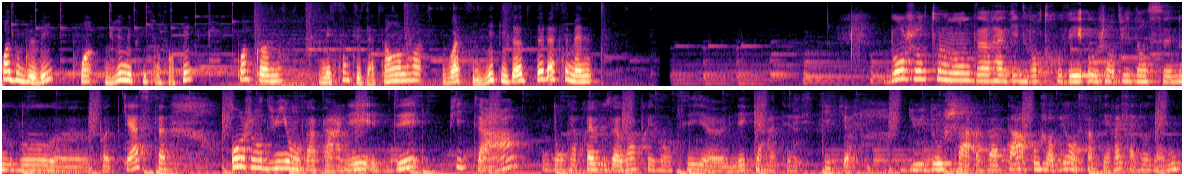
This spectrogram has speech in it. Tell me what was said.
www.bionutritionsanté.com. Mais sans plus attendre, voici l'épisode de la semaine. Bonjour tout le monde, ravi de vous retrouver aujourd'hui dans ce nouveau euh, podcast. Aujourd'hui, on va parler des pitta. Donc après vous avoir présenté euh, les caractéristiques du dosha vata, aujourd'hui on s'intéresse à nos amis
